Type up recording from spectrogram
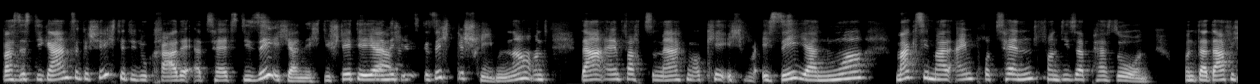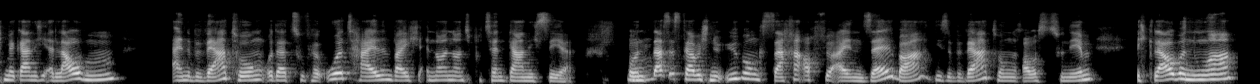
Was mhm. ist die ganze Geschichte, die du gerade erzählst, die sehe ich ja nicht. Die steht dir ja, ja, nicht ins Gesicht geschrieben. Ne? Und da einfach zu merken, okay, ich, ich sehe ja nur maximal ein Prozent von dieser Person. Und da darf ich mir gar nicht erlauben, eine Bewertung oder zu verurteilen, weil ich 99 Prozent gar nicht sehe. Und mhm. das ist, glaube ich, eine Übungssache auch für einen selber, diese Bewertungen rauszunehmen. Ich glaube nur,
